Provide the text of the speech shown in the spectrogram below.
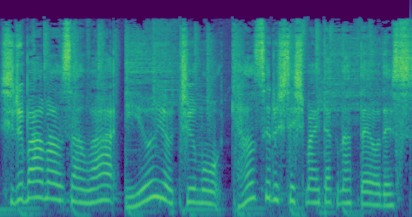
シルバーマンさんはいよいよ注文をキャンセルしてしまいたくなったようです。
